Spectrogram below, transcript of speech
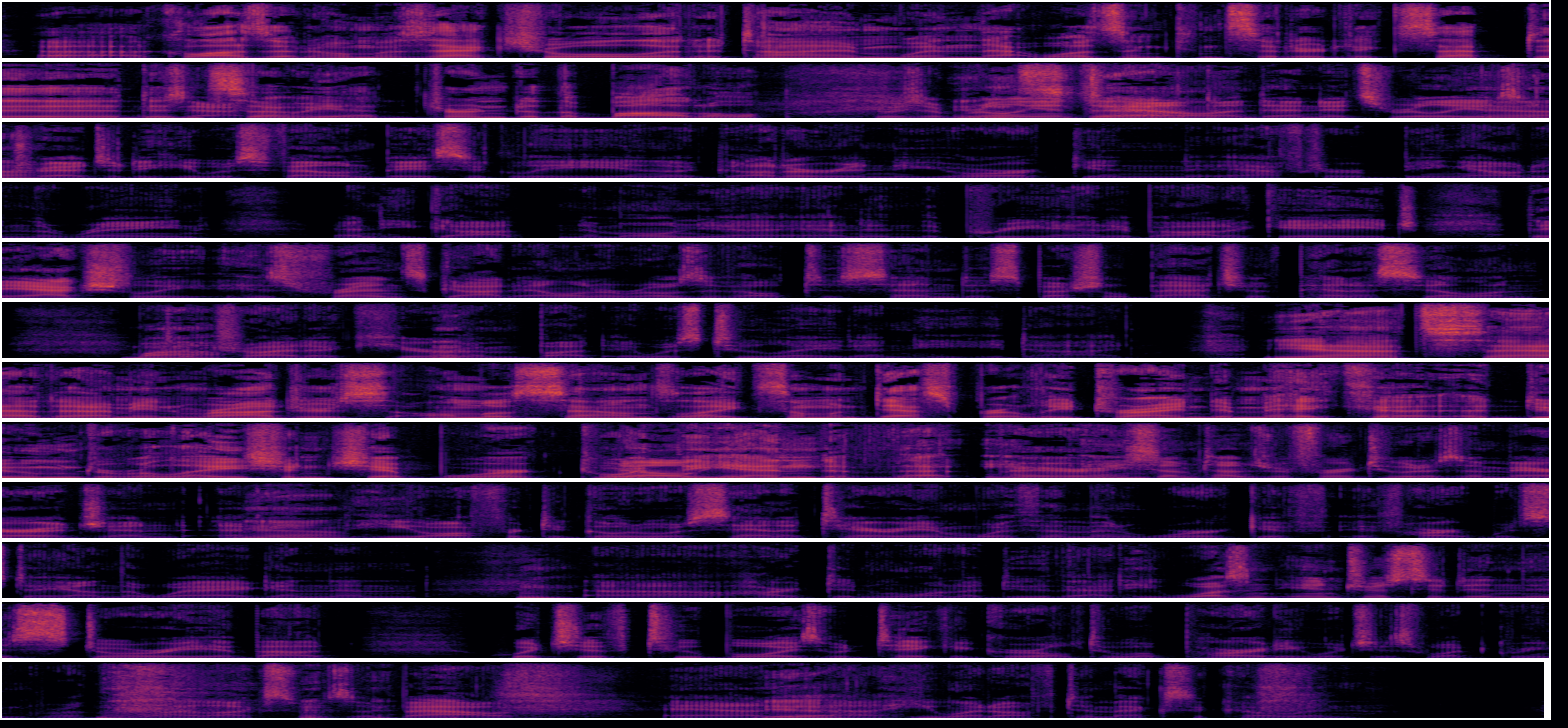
uh, a closet homosexual at a time when that wasn't considered accepted, and so he had turned to the bottle. He was a brilliant instead. talent, and it's really is Yeah. a tragedy. He was found basically in a gutter in New York, and after being out in the rain, and he got pneumonia. And in the pre-antibiotic age, they actually his friends got Eleanor Roosevelt to send a special batch of penicillin Wow. to try to cure him, but it was too late, and he, he died. Yeah, it's sad. I mean, Rodgers almost sounds like someone desperately trying to make a, a doomed relationship work toward No, the he- end of that he- pairing. He, sometimes referred to it as a marriage, and I Yeah. mean, he offered to go to a sanitarium with him and work if, if Hart would stay on the wagon, and Hmm. uh, Hart didn't want to do that. He wasn't interested in this story about which of two boys would take a girl to a party, which is what Green Grow the Lilacs was about, and Yeah. uh, he went off to Mexico and.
